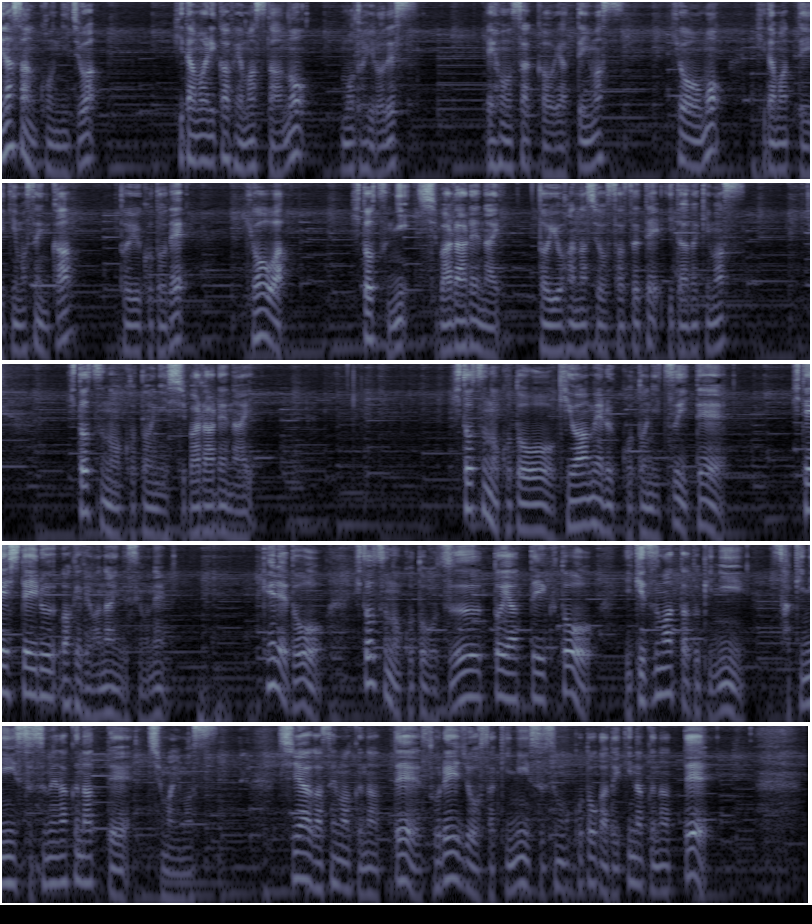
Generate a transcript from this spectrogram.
皆さんこんにちは。日だまりカフェマスターの元弘です。絵本作家をやっています。今日も日だまっていきませんか？ということで今日は一つに縛られないという話をさせていただきます。一つのことに縛られない。一つのことを極めることについて否定しているわけではないんですよね。けれど一つのことをずっとやっていくと行き詰まった時に先に進めなくなってしまいます。視野が狭くなってそれ以上先に進むことができなくなって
